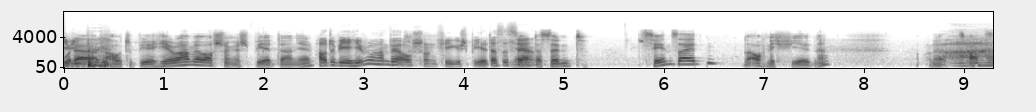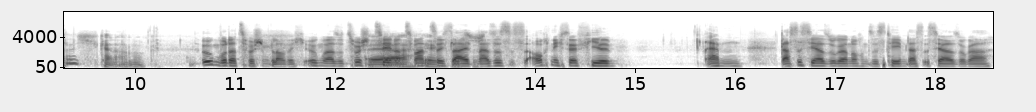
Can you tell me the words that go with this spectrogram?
Oder How to Be a Hero haben wir aber auch schon gespielt, Daniel. How to Be a Hero haben wir auch schon viel gespielt. Das ist ja. Ja, das sind zehn Seiten? Auch nicht viel, ne? Oder Ah. 20? Keine Ahnung. irgendwo dazwischen, glaube ich. Irgendwo, also zwischen Ja, 10 und 20 irgendwo Seiten. Also es ist auch nicht sehr viel. Ähm, das ist ja sogar noch ein System, das ist ja sogar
